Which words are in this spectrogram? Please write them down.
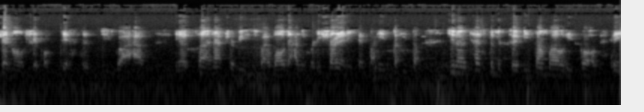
generalship of distance you've got to have you know certain attributes where Wilder hasn't really shown anything, but he's, he's done, you know, testament to him. He's done well. He's got obviously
